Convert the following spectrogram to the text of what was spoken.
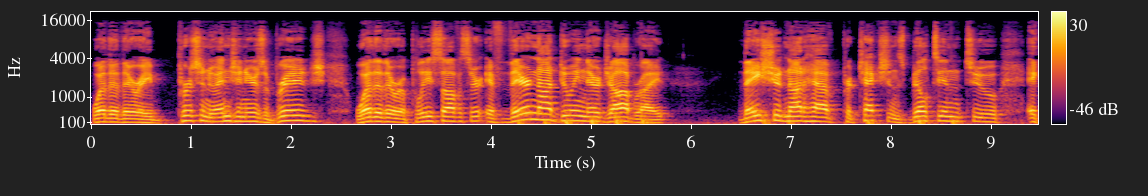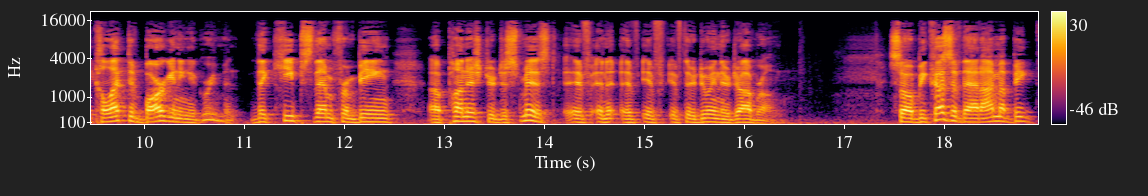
whether they're a person who engineers a bridge, whether they're a police officer, if they're not doing their job right, they should not have protections built into a collective bargaining agreement that keeps them from being uh, punished or dismissed if, if, if, they're doing their job wrong. So because of that, I'm a big,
